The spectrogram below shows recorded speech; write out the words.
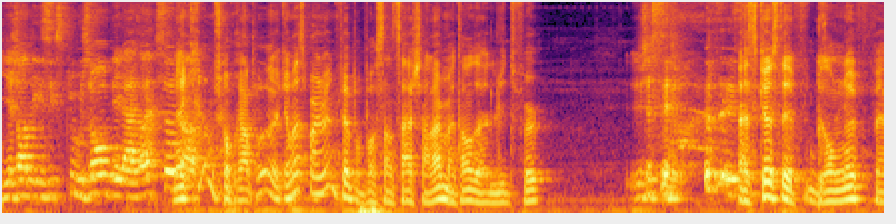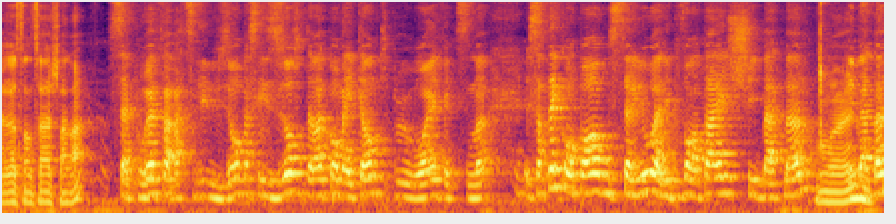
il y a genre des explosions, des lasers, tout ça, Mais crime, je comprends pas. Comment Spider-Man fait pour pas sentir la chaleur, mettons, de lui de feu? Je sais pas, Est-ce que ce drone-là fait ressentir la chaleur? Ça pourrait faire partie de l'illusion, parce que les illusions sont tellement convaincantes qu'il peut, ouais, effectivement. Certains comparent Mysterio à l'épouvantail chez Batman. Ouais. Et Batman,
